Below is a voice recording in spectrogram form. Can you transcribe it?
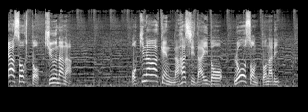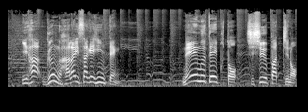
アソフト97沖縄県那覇市大道ローソン隣伊波軍払い下げ品店ネームテープと刺繍パッチの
